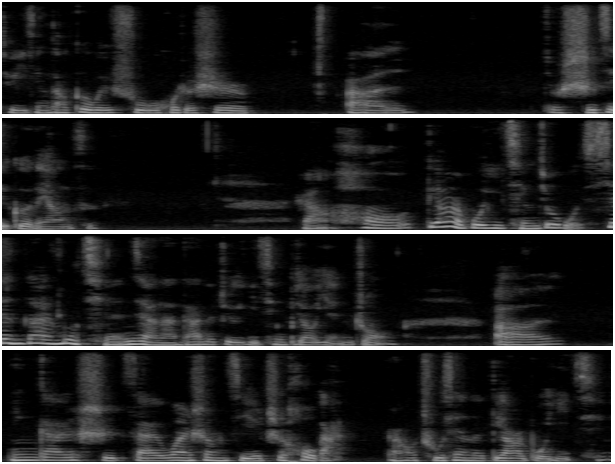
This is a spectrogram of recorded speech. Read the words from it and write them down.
就已经到个位数或者是啊。就十几个的样子，然后第二波疫情，就我现在目前加拿大的这个疫情比较严重，啊，应该是在万圣节之后吧，然后出现了第二波疫情，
